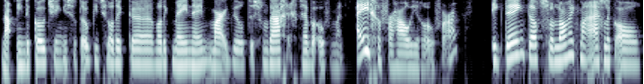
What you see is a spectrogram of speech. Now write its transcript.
Nou, in de coaching is dat ook iets wat ik, uh, wat ik meeneem, maar ik wil het dus vandaag echt hebben over mijn eigen verhaal hierover. Ik denk dat zolang ik me eigenlijk al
